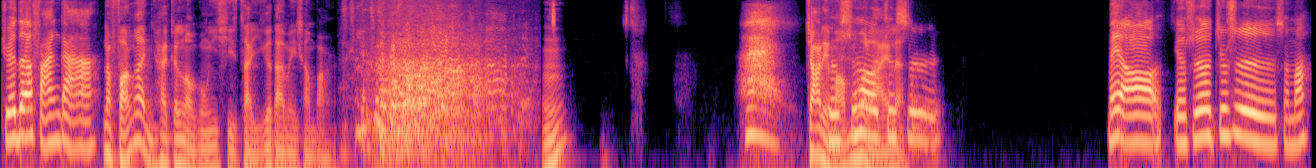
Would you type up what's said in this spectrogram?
觉得反感啊？那反感你还跟老公一起在一个单位上班？嗯，唉，家里忙不过来了。没有，有时候就是什么？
